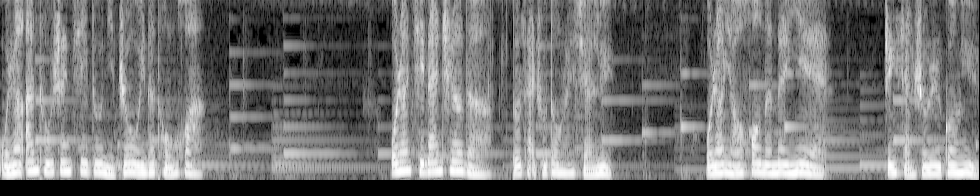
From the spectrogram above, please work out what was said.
我让安徒生嫉妒你周围的童话。我让骑单车的都踩出动人旋律。我让摇晃的嫩叶真享受日光浴。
